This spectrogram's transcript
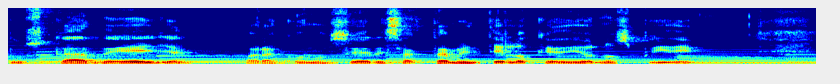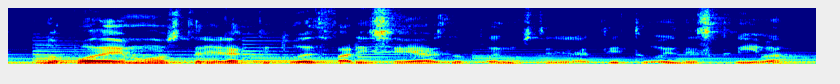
buscar de ella para conocer exactamente lo que Dios nos pide. No podemos tener actitudes fariseas, no podemos tener actitudes de escriba,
